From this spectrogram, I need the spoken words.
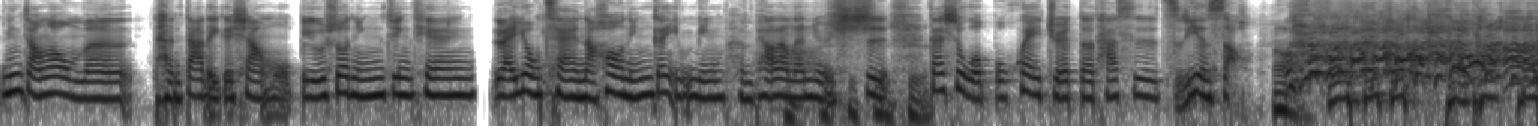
您讲到我们很大的一个项目，比如说您今天来用餐，然后您跟一名很漂亮的女士，但是我不会觉得她是紫燕嫂。哦，他他一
